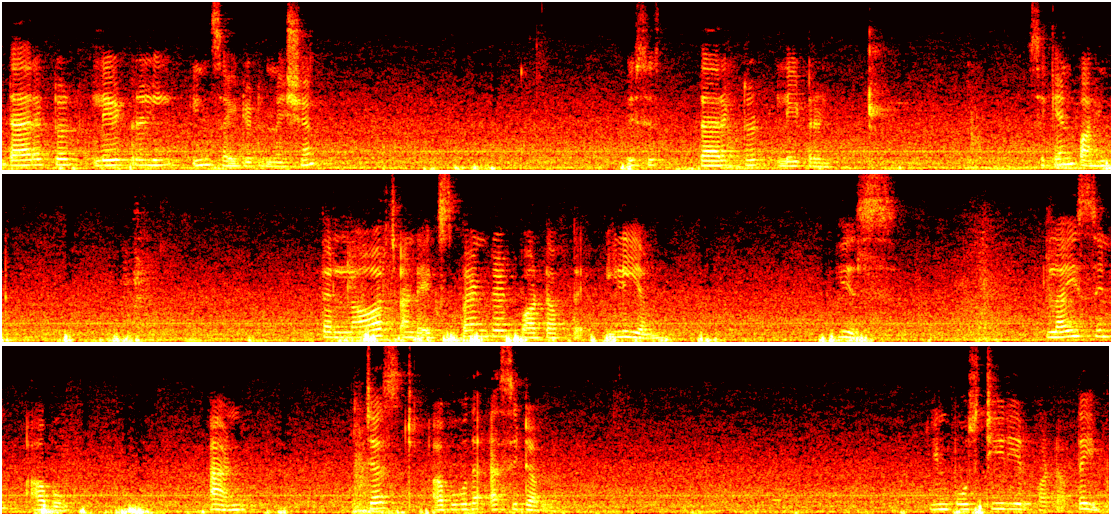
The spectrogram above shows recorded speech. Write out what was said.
directed laterally inside determination. This is directed laterally. Second point the large and expanded part of the ilium is lies in above and just above the acetabulum in posterior part of the hip.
